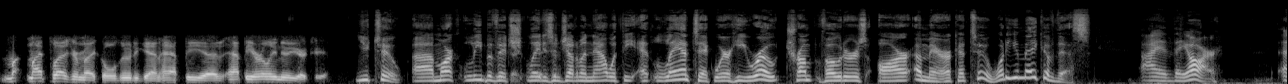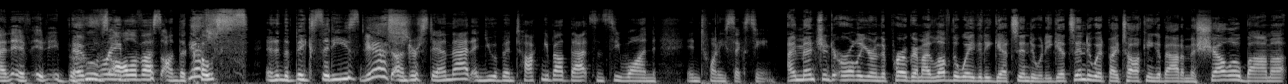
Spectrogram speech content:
my, my, pleasure, Michael. We'll do it again. Happy uh, Happy early New Year to you. You too, uh, Mark Leibovich, ladies and gentlemen. Now with the Atlantic, where he wrote, "Trump voters are America too." What do you make of this? I, they are, and if it, it behooves Every- all of us on the Yes. coasts and in the big cities Yes. to understand that. And you have been talking about that since he won in 2016. I mentioned earlier in the program, I love the way that he gets into it. He gets into it by talking about a Michelle Obama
